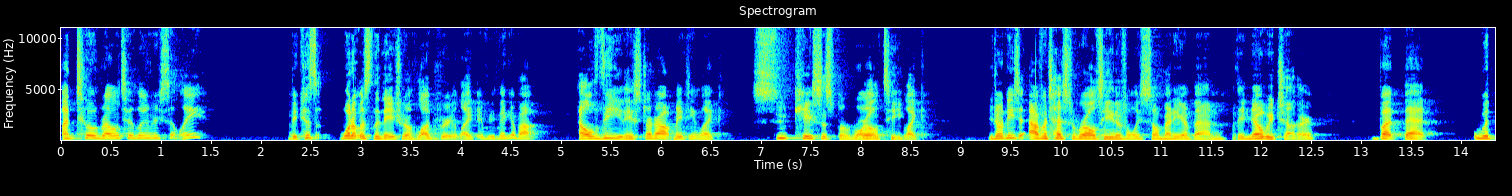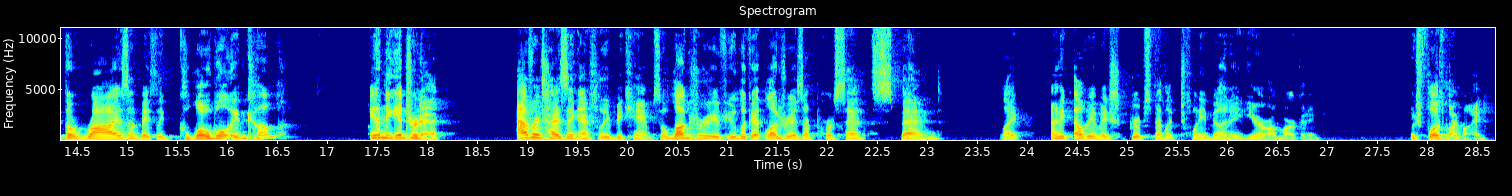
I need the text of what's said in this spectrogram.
until relatively recently because what it was the nature of luxury. Like if you think about LV, they start out making like suitcases for royalty. Like you don't need to advertise to royalty. There's only so many of them. They know each other. But that with the rise of basically global income and the internet, advertising actually became so luxury. If you look at luxury as a percent spend, like I think LVMH group spent like 20 billion a year on marketing, which blows my mind.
